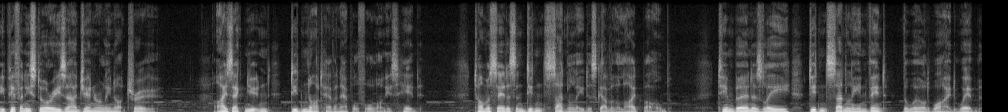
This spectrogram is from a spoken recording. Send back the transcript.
Epiphany stories are generally not true. Isaac Newton did not have an apple fall on his head. Thomas Edison didn't suddenly discover the light bulb. Tim Berners-Lee didn't suddenly invent the World Wide Web.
